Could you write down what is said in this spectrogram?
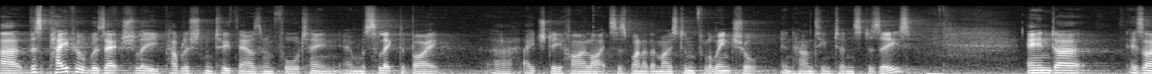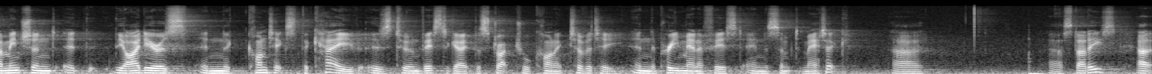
Uh, this paper was actually published in 2014 and was selected by uh, HD Highlights as one of the most influential in Huntington's disease. And uh, as I mentioned, it, the idea is, in the context of the cave, is to investigate the structural connectivity in the pre-manifest and the symptomatic studies, uh,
